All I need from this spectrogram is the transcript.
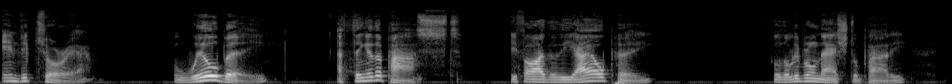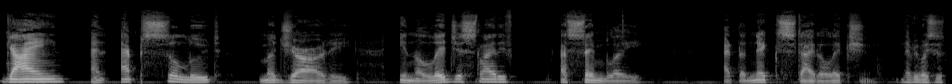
in Victoria will be a thing of the past if either the ALP or the Liberal National Party gain an absolute majority in the Legislative Assembly at the next state election. And everybody says,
